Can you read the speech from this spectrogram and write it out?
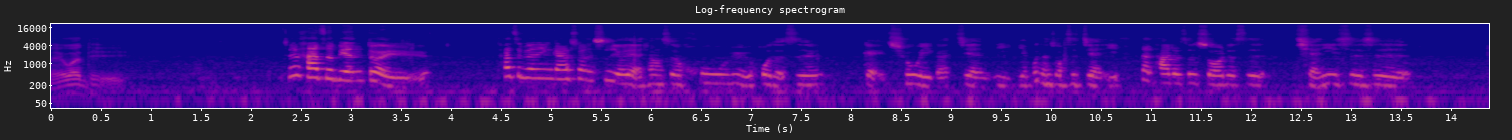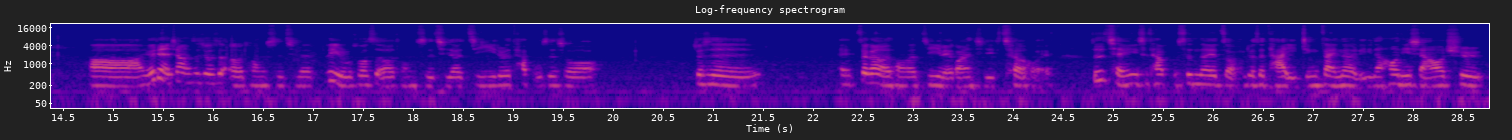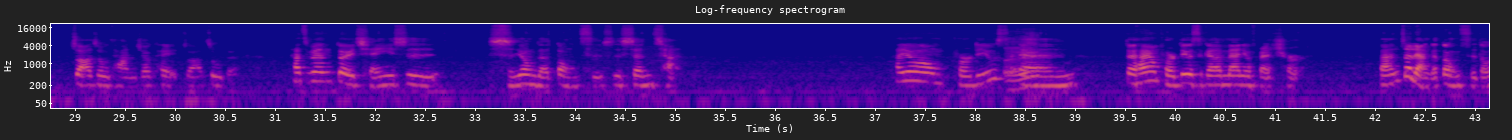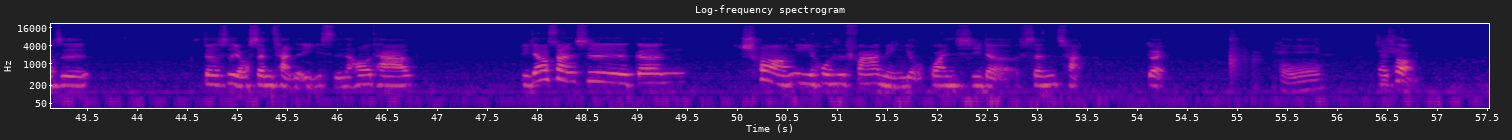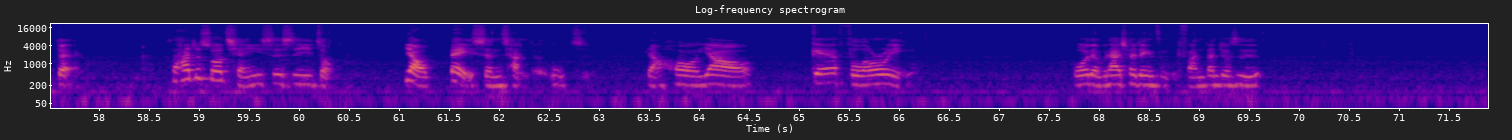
没问题。就是他这边对于他这边应该算是有点像是呼吁，或者是给出一个建议，也不能说是建议，但他就是说，就是潜意识是呃，有点像是就是儿童时期的，例如说是儿童时期的记忆，就是他不是说就是哎，这跟儿童的记忆没关系，撤回。就是潜意识，它不是那种，就是他已经在那里，然后你想要去抓住他，你就可以抓住的。他这边对潜意识使用的动词是生产，他用 produce 哎。and，、对他用 produce 跟 manufacture，反正这两个动词都是就是有生产的意思，然后它比较算是跟创意或是发明有关系的生产，对。好哦，没错，对，所以他就说潜意识是一种要被生产的物质，然后要 get flowing。我有点不太确定怎么翻，但就是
